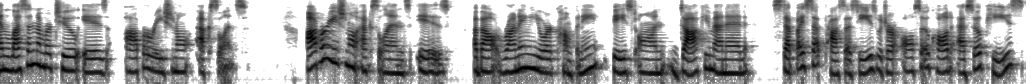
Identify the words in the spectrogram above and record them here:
And lesson number two is operational excellence. Operational excellence is about running your company based on documented step by step processes, which are also called SOPs,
